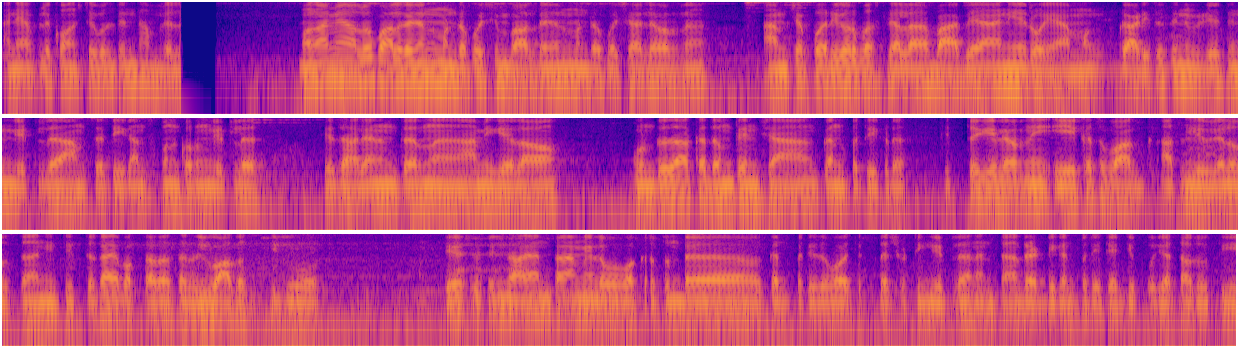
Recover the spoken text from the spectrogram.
आणि आपले कॉन्स्टेबल त्यांनी थांबलेलं. मग आम्ही आलो बालगजानन मंडपाशी. बालगजानन मंडपाशी आल्यावर आमच्या परीवर बसलेला बाब्या आणि रोया. मग गाडीचं त्यांनी व्हिडिओ त्यांनी घेतलं आमचं तिघांचं पण करून घेतलं. ते झाल्यानंतर आम्ही गेलो गुंडुदा कदम त्यांच्या गणपतीकडं. तिथं गेल्यावर नाही एकच वाघ असं लिहिलेलं होतं आणि तिथं काय बघता आता सगळी वाघच होती जो ते शूटिंग झाल्यानंतर आम्ही वक्रतुंड गणपतीजवळ. तिथलं शूटिंग घेतलं. नंतर रेड्डी गणपती त्यांची पूजा चालू होती.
